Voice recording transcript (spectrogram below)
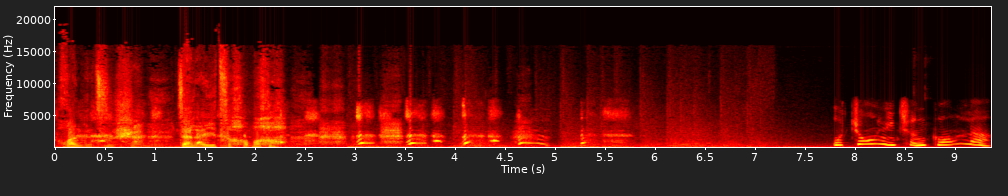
换个姿势再来一次好不好？我终于成功了！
